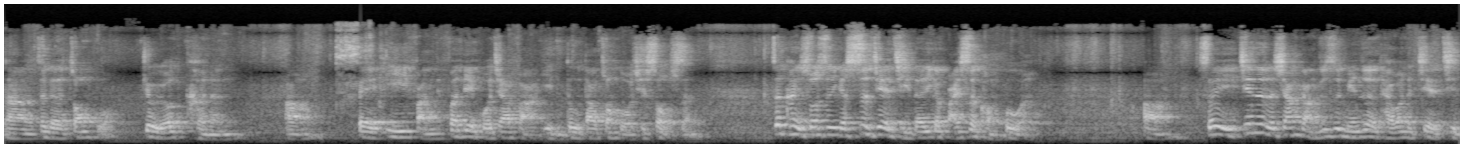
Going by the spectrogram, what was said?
啊这个中国，就有可能啊被依反分裂国家法引渡到中国去受审。这可以说是一个世界级的一个白色恐怖啊啊！”所以今日的香港就是明日台湾的借鉴，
